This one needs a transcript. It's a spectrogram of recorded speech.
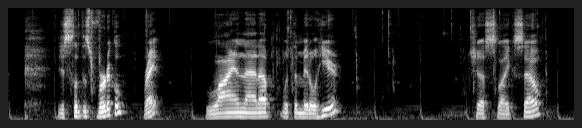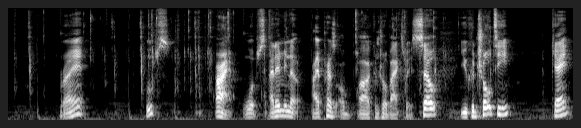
you just flip this vertical, right? Line that up with the middle here. Just like so. Right? Oops. All right. Whoops. I didn't mean to, I press uh, control backspace. So you control T, okay?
